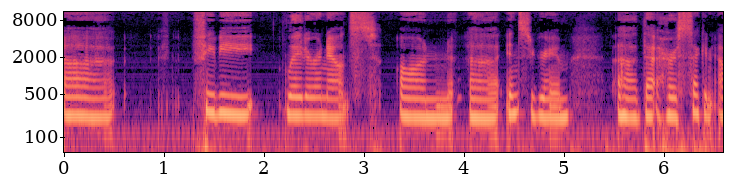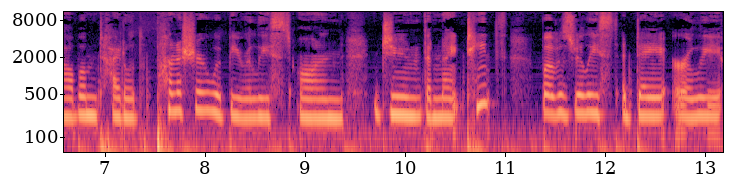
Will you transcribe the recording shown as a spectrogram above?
uh, Phoebe later announced on uh, Instagram uh, that her second album, titled Punisher, would be released on June the 19th, but was released a day early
